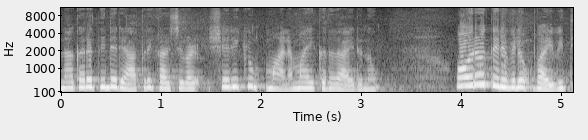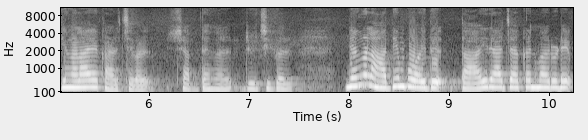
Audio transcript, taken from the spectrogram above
നഗരത്തിന്റെ രാത്രി കാഴ്ചകൾ ശരിക്കും മനമയക്കുന്നതായിരുന്നു. ഓരോ തെരുവിലും വൈവിധ്യങ്ങളായ കാഴ്ചകൾ ശബ്ദങ്ങൾ രുചികൾ. ഞങ്ങൾ ആദ്യം പോയത് തായ് രാജാക്കന്മാരുടെ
